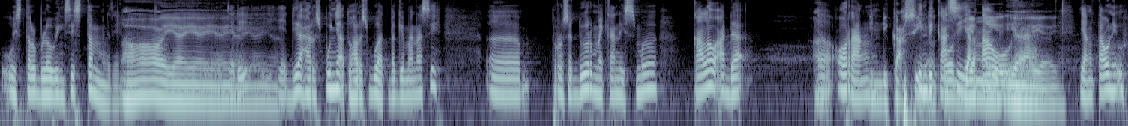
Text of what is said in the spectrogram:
whistleblowing system gitu ya. Oh iya iya iya. iya, Jadi iya, iya. ya dia harus punya tuh harus buat bagaimana sih eh, prosedur mekanisme kalau ada eh, orang indikasi indikasi yang tahu, iya, ya. iya, iya. yang tahu nih uh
